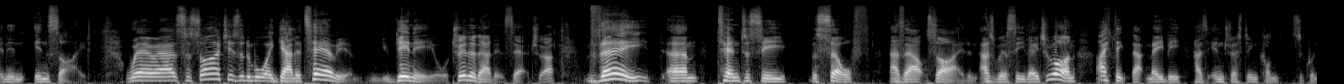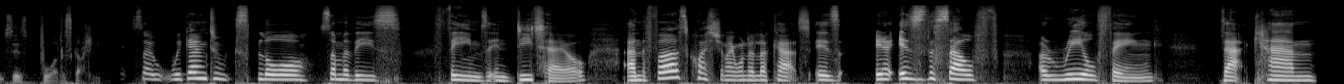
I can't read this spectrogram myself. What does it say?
and in, inside. Whereas societies that are more egalitarian, New Guinea or Trinidad, etc., they um, tend to see the self as outside. And as we'll see later on, I think that maybe has interesting consequences for our discussion. So we're going to explore some of these themes in detail. And the first question I want to look at is you know, is the self a real thing that can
